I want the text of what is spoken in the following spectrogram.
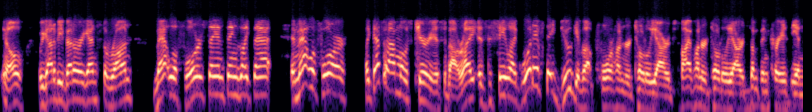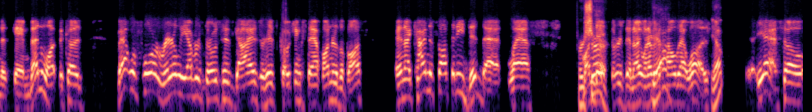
you know, we got to be better against the run. Matt LaFleur is saying things like that, and Matt LaFleur like that's what I'm most curious about, right? Is to see like what if they do give up 400 total yards, 500 total yards, something crazy in this game? Then what? Because Matt LaFleur rarely ever throws his guys or his coaching staff under the bus, and I kind of thought that he did that last for Monday, sure Thursday night, whenever yeah. the hell that was. Yep. Yeah, so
